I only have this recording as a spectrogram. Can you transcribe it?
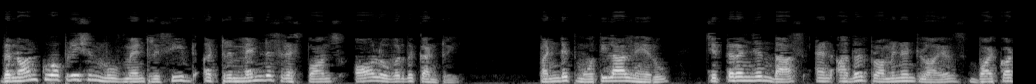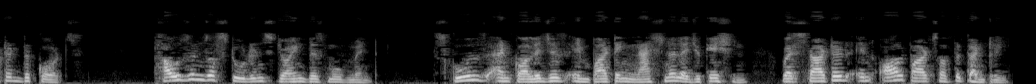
The non-cooperation movement received a tremendous response all over the country. Pandit Motilal Nehru, Chittaranjan Das and other prominent lawyers boycotted the courts. Thousands of students joined this movement. Schools and colleges imparting national education were started in all parts of the country.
